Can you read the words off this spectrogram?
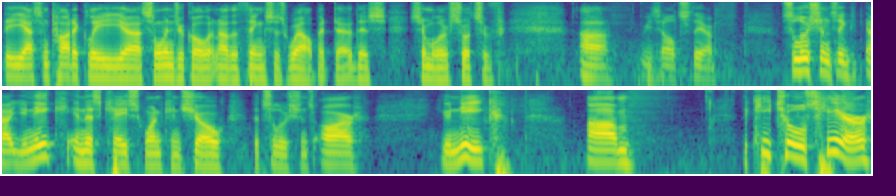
the asymptotically uh, cylindrical and other things as well, but uh, there's similar sorts of results there. Solutions uh, unique. In this case, one can show that solutions are unique. Um, the key tools here,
